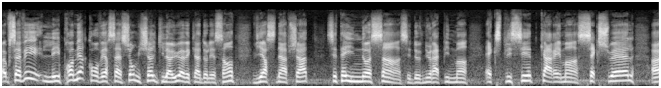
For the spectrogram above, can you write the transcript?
Euh, vous savez, les premières conversations, Michel, qu'il a eues avec l'adolescente via Snapchat, c'était innocent. C'est devenu rapidement explicite, carrément sexuel. Euh,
